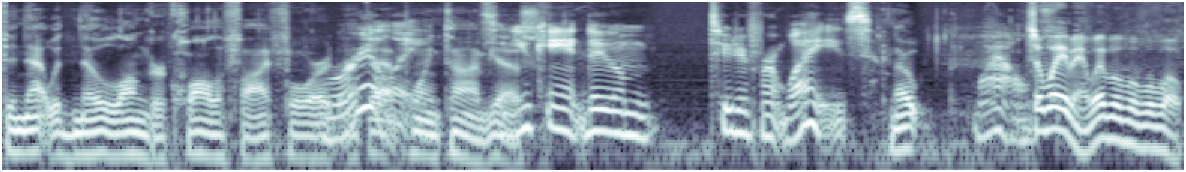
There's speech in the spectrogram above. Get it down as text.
then that would no longer qualify for it Really? at that point in time. So yes. you can't do them two different ways. Nope. Wow. So wait a minute, wait, whoa, whoa, whoa, whoa.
